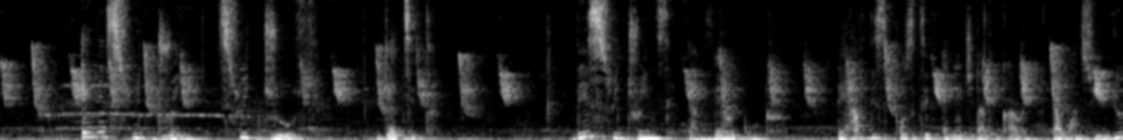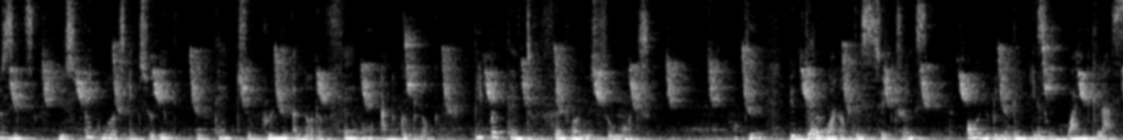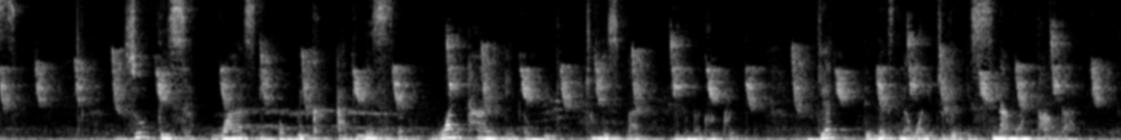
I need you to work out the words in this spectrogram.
Any sweet drink sweet juice get it. These sweet drinks are very good. They have this positive energy that they carry that once you use it you speak words into it they tend to bring you a lot of favor and good luck people tend to favor you so much okay? You get one of these sweet drinks all you'll be needing is one glass. Do this once in a week at least one time in a week. Do this bad you will not regret. Get the next thing i want you to get is cinnamon powder.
